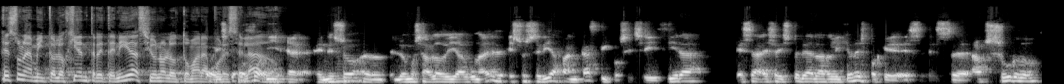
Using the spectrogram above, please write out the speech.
Es una mitología entretenida si uno lo tomara por ese lado. Eh, en eso eh, lo hemos hablado ya alguna vez. Eso sería fantástico si se hiciera esa, historia de las religiones, porque es absurdo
